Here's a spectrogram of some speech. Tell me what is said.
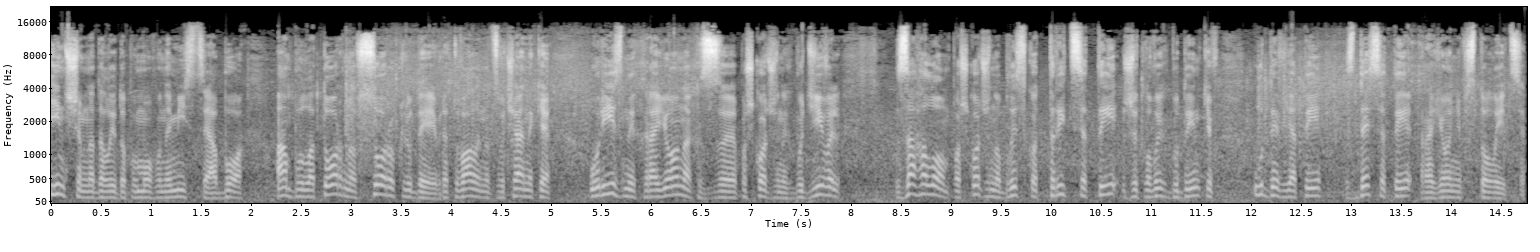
Іншим надали допомогу на місці або амбулаторно. 40 людей врятували надзвичайники у різних районах з пошкоджених будівель. Загалом пошкоджено близько 30 житлових будинків у 9 з 10 районів столиці.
